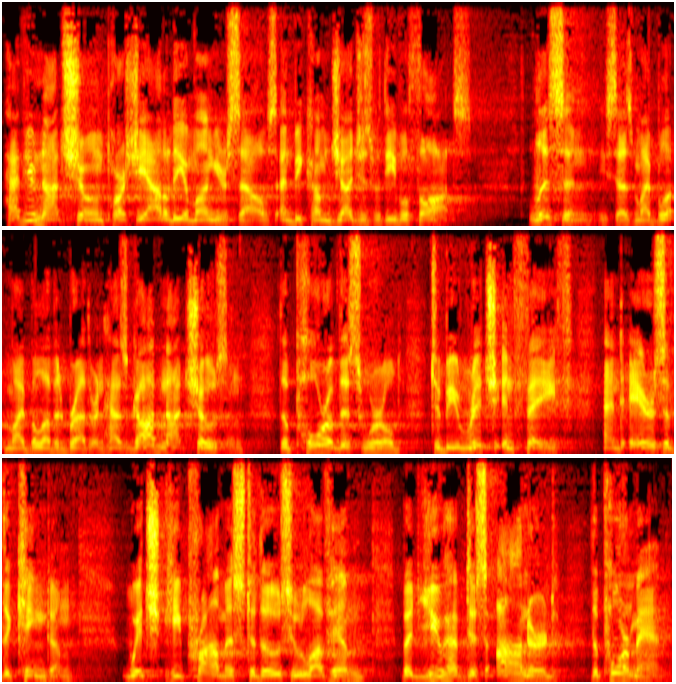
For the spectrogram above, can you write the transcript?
Have you not shown partiality among yourselves and become judges with evil thoughts? Listen, he says, my, my beloved brethren, has God not chosen the poor of this world to be rich in faith and heirs of the kingdom, which he promised to those who love him? But you have dishonored the poor man.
